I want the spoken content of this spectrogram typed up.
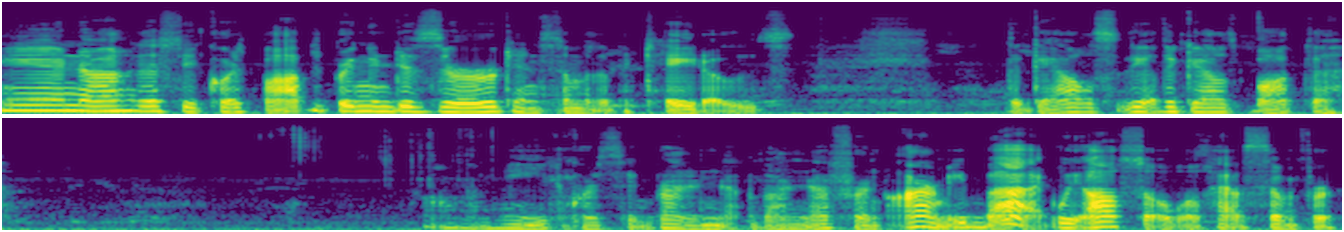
and uh, let's see, of course, Bob's bringing dessert and some of the potatoes. The gals, the other gals bought the all the meat. Of course, they brought enough, about enough for an army, but we also will have some for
